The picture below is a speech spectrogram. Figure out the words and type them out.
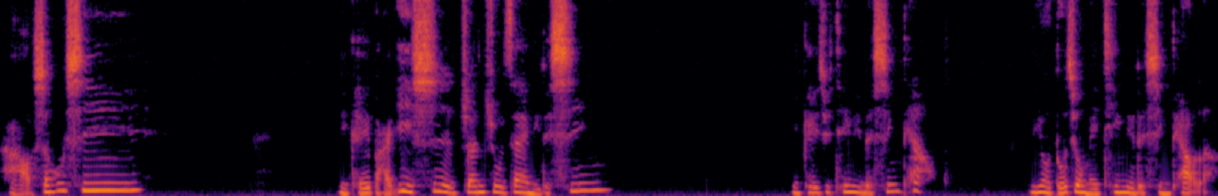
好，深呼吸。你可以把意识专注在你的心。你可以去听你的心跳。你有多久没听你的心跳了？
